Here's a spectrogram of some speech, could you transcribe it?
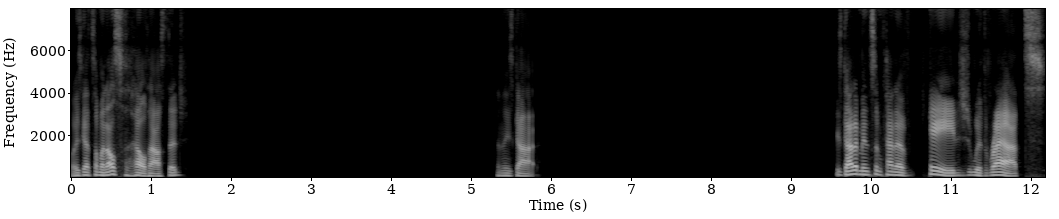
Oh, he's got someone else held hostage. And he's got He's got him in some kind of cage with rats.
